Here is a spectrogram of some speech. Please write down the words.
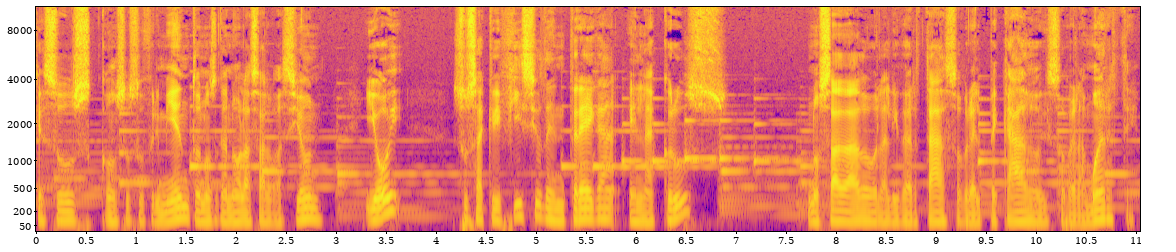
Jesús con su sufrimiento nos ganó la salvación y hoy su sacrificio de entrega en la cruz nos ha dado la libertad sobre el pecado y sobre la muerte.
